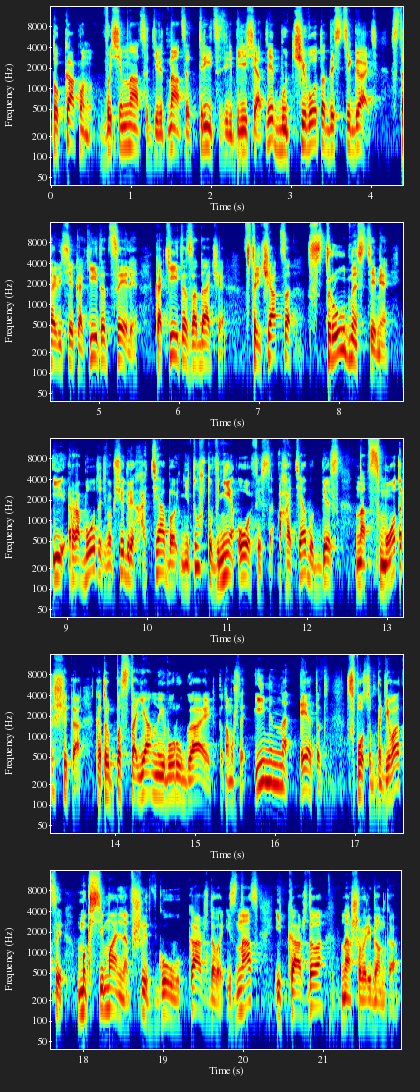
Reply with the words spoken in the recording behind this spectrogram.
то как он в 18, 19, 30 или 50 лет будет чего-то достигать, ставить себе какие-то цели, какие-то задачи, встречаться с трудностями и работать, вообще говоря, хотя бы не то, что вне офиса, а хотя бы без надсмотрщика, который постоянно его ругает, потому что именно этот способ мотивации максимально вшит в голову каждого из нас и каждого нашего ребенка.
